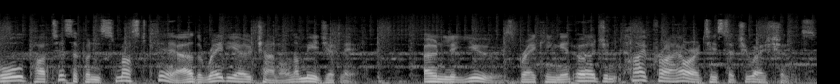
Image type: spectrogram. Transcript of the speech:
All participants must clear the radio channel immediately. Only use breaking in urgent high-priority situations.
